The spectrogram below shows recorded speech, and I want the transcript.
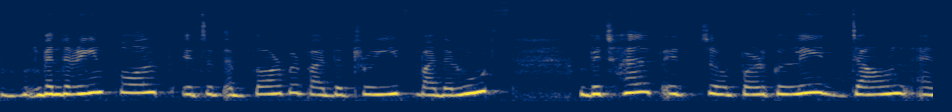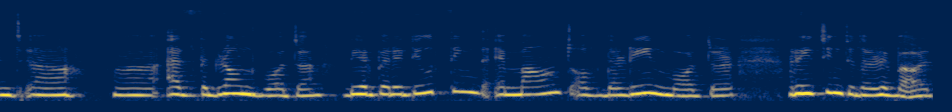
When the rain falls it is absorbed by the trees by the roots which help it to percolate down and uh, uh, as the groundwater thereby reducing the amount of the rainwater reaching to the rivers.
